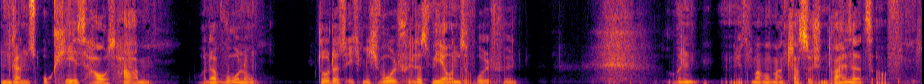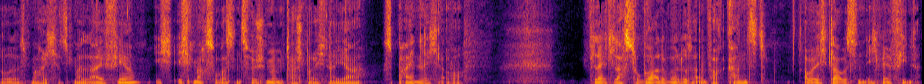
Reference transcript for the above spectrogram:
ein ganz okayes Haus haben oder Wohnung. So, dass ich mich wohlfühle, dass wir uns wohlfühlen. Und jetzt machen wir mal einen klassischen Dreisatz auf. So, das mache ich jetzt mal live hier. Ich, ich mache sowas inzwischen mit dem Taschenrechner. Ja, ist peinlich, aber vielleicht lachst du gerade, weil du es einfach kannst. Aber ich glaube, es sind nicht mehr viele.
